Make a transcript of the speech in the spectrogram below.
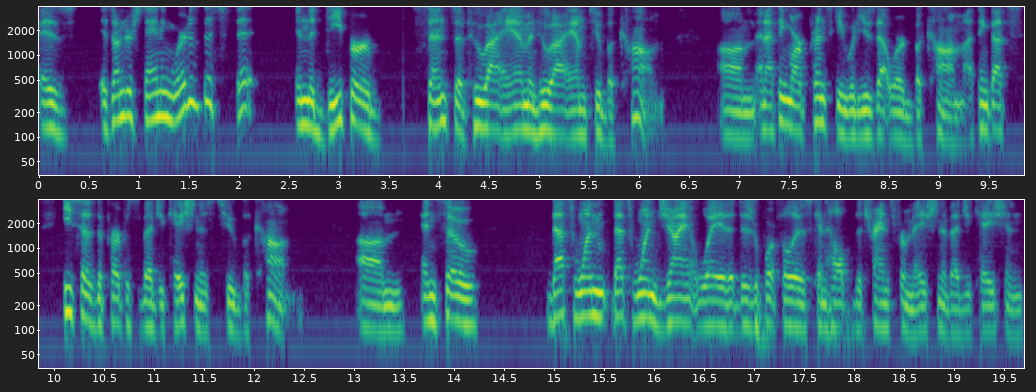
is is understanding where does this fit in the deeper sense of who i am and who i am to become. Um, and i think Marc Prensky would use that word become. I think that's he says the purpose of education is to become. Um, and so that's one that's one giant way that digital portfolios can help the transformation of education.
